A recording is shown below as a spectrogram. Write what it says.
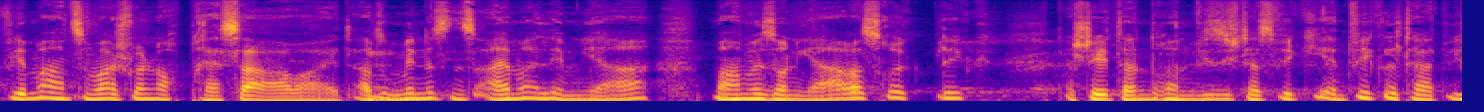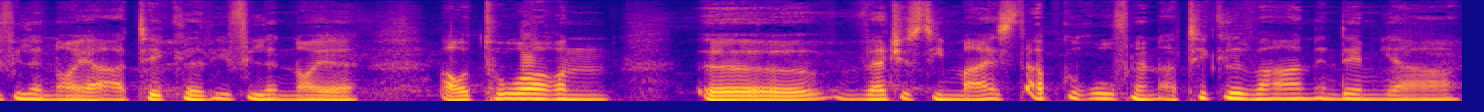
wir machen zum Beispiel noch Pressearbeit. Mhm. Also mindestens einmal im Jahr machen wir so einen Jahresrückblick. Da steht dann drin, wie sich das Wiki entwickelt hat, wie viele neue Artikel, wie viele neue Autoren, äh, welches die meist abgerufenen Artikel waren in dem Jahr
